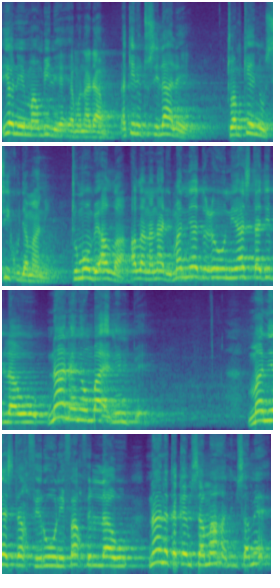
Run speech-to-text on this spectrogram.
Hiyo ni maumbile ya mwanadamu, lakini tusilale, tuamkeni usiku jamani, tumwombe Allah. Allah nanadi, man yad'uni yastajib lahu, nani aniombaye nimpe man yastaghfiruni faghfir lahu, nani atakaye msamaha nimsamehe.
